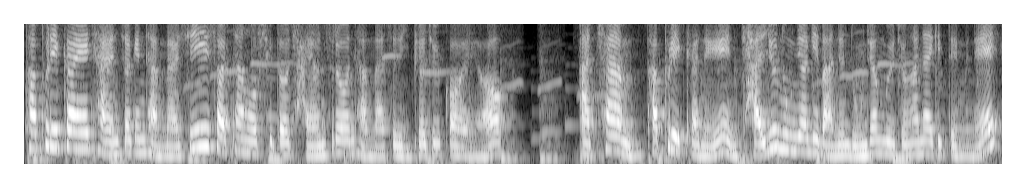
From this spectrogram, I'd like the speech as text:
파프리카의 자연적인 단맛이 설탕 없이도 자연스러운 단맛을 입혀줄 거예요. 아참, 파프리카는 잔류 농약이 많은 농작물 중 하나이기 때문에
